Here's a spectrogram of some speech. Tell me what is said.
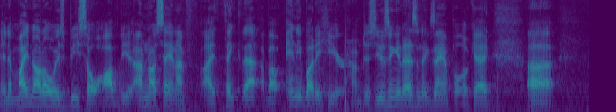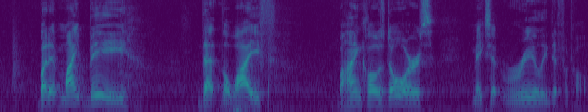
And it might not always be so obvious. I'm not saying I'm, I think that about anybody here. I'm just using it as an example, okay? Uh, but it might be that the wife, behind closed doors, makes it really difficult.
